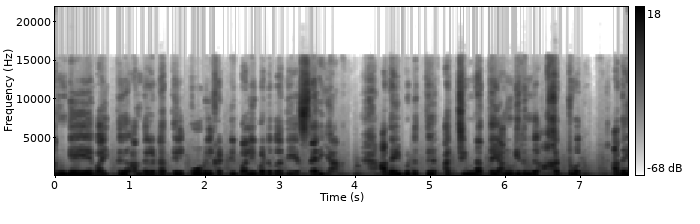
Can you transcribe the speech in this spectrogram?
அங்கேயே வைத்து அந்த இடத்தில் கோவில் கட்டி வழிபடுவதே சரியானது. அதை விடுத்து அச்சின்னத்தை அங்கிருந்து அகற்றுவதும் அதை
